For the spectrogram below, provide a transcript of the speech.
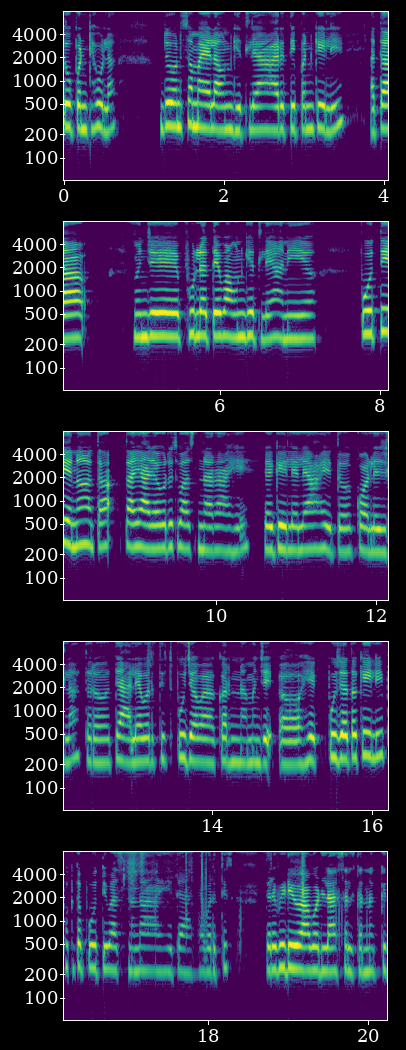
तो पण ठेवला. दोन समाया लावून घेतल्या. आरती पण केली. आता म्हणजे फुलं ते वाहून घेतले आणि पोती आहे ना आता ताई आल्यावरच वाचणार आहे. त्या गेलेल्या आहेत कॉलेजला तर त्या आल्यावरतीच पूजा वा करणं म्हणजे हे पूजा तर केली फक्त पोती वाचणार आहे त्या आल्यावरतीच. तर व्हिडिओ आवडला असेल तर नक्कीच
